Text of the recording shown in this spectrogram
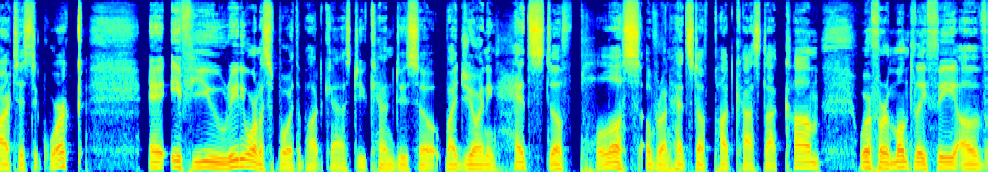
artistic work. If you really want to support the podcast, you can do so by joining Headstuff Plus over on headstuffpodcast.com, where for a monthly fee of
